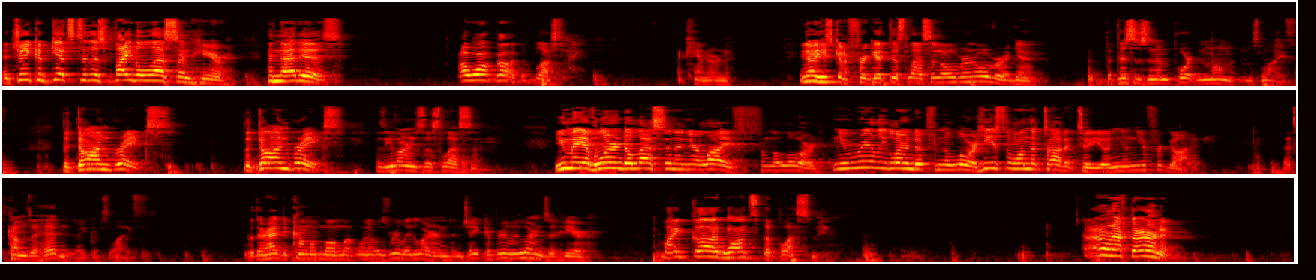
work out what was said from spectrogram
And Jacob gets to this vital lesson here, and that is I want God to bless me. I can't earn it. You know, he's going to forget this lesson over and over again. But this is an important moment in his life. The dawn breaks. The dawn breaks as he learns this lesson. You may have learned a lesson in your life from the Lord, and you really learned it from the Lord. He's the one that taught it to you, and you forgot it. That comes ahead in Jacob's life. But there had to come a moment when it was really learned, and Jacob really learns it here. My God wants to bless me. And I don't have to earn it.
